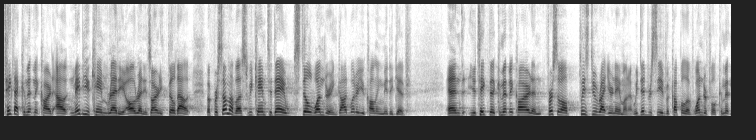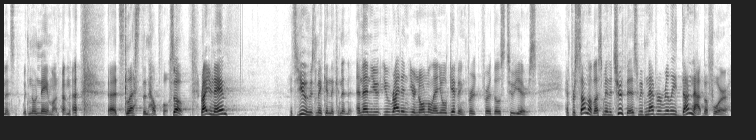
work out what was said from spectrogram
take that commitment card out. Maybe you came ready already, it's already filled out. But for some of us, we came today still wondering God, what are you calling me to give? And you take the commitment card, and first of all, please do write your name on it. We did receive a couple of wonderful commitments with no name on them. That's less than helpful. So, write your name it's you who's making the commitment. And then you, you write in your normal annual giving for, for those two years. And for some of us, I mean, the truth is, we've never really done that before.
